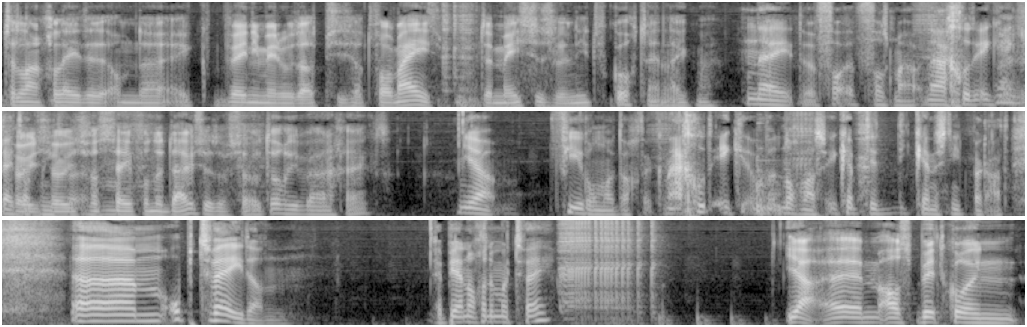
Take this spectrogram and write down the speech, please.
te lang geleden om de. Ik weet niet meer hoe dat precies zat. Volgens mij de meeste zullen niet verkocht zijn, lijkt me. Nee, vol- volgens mij. Nou goed, ik, ik weet Sowieso niet. iets eh, van 700.000 of zo, toch? Die waren gehackt. Ja, 400 dacht ik. Nou goed, ik, nogmaals, ik heb dit, die kennis niet paraat. Ehm, op twee dan. Heb jij nog een nummer twee? Ja, ehm, als Bitcoin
